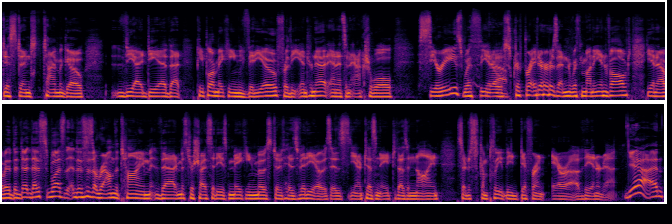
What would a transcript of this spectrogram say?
distant time ago. The idea that people are making video for the internet and it's an actual series with you know Yeah. scriptwriters and with money involved. You know, but this was this is around the time that Mr. Chi City is making most of his videos. Is you know 2008, 2009. So just a completely different era of the internet. Yeah, and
